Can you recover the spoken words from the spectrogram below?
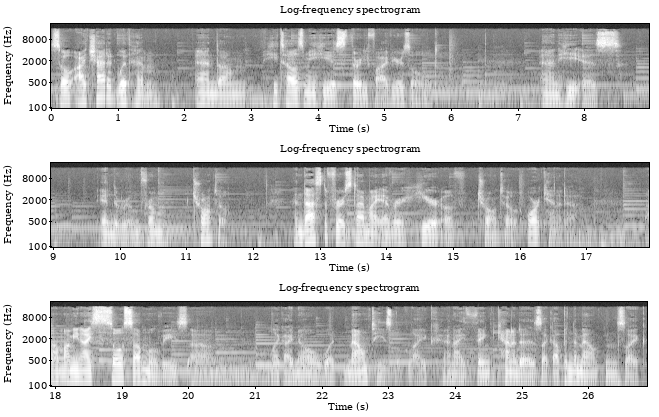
So I chatted with him, and um, he tells me he is 35 years old, and he is in the room from Toronto. And that's the first time I ever hear of Toronto or Canada. Um, I mean, I saw some movies. Um, Like I know what Mounties look like, and I think Canada is like up in the mountains, like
